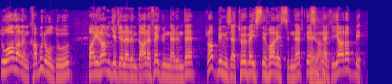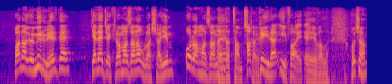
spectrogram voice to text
duaların kabul olduğu bayram gecelerinde, Arefe günlerinde Rabbimize tövbe istiğfar etsinler. Desinler Eyvallah. ki ya Rabbi bana ömür ver de gelecek Ramazan'a ulaşayım. O Ramazan'ı tam tutayım. hakkıyla ifa edeyim. Eyvallah. Hocam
